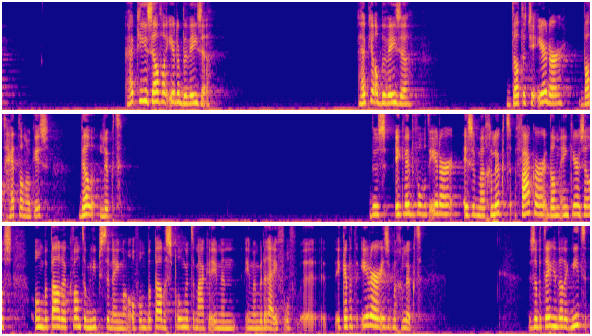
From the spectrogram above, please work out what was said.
Heb je jezelf al eerder bewezen? Heb je al bewezen dat het je eerder, wat het dan ook is, wel lukt? Dus ik weet bijvoorbeeld eerder is het me gelukt, vaker dan één keer zelfs, om bepaalde quantum leaps te nemen of om bepaalde sprongen te maken in mijn, in mijn bedrijf. Of uh, ik heb het eerder is het me gelukt. Dus dat betekent dat ik niet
